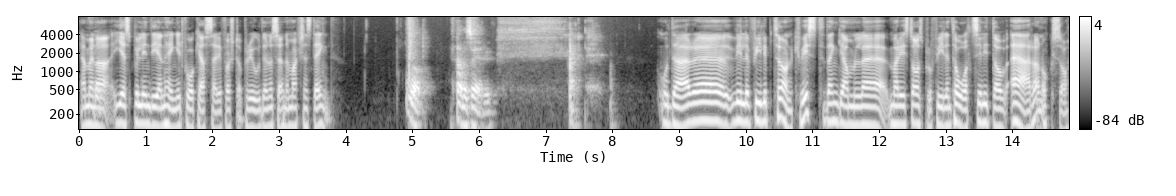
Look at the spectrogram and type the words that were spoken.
Jag menar, Jesper Lindén hänger två kassar i första perioden och sen är matchen stängd Ja. ja, men så är det ju. Och där eh, ville Filip Törnqvist, den gamle Mariestadsprofilen, ta åt sig lite av äran också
